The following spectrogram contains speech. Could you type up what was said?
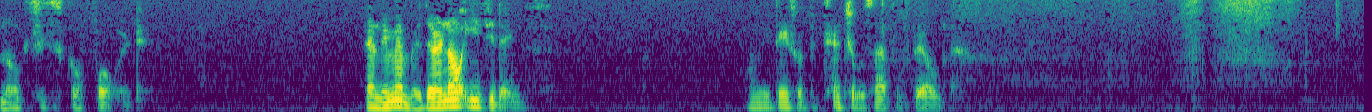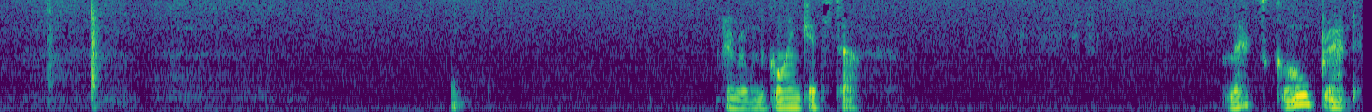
No, just go forward. And remember, there are no easy days. Only days where potential is not fulfilled. Remember when the going gets tough. Let's go, Brandon.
